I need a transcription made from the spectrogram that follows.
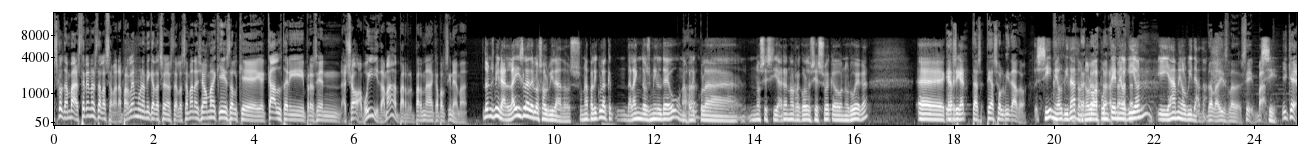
Escolta'm, va, estrenes de la setmana. Parlem una mica d'estrenes de la setmana. Jaume, què és el que cal tenir present això, avui i demà, per, per anar cap al cinema? Doncs mira, La isla de los olvidados, una pel·lícula de l'any 2010, una Ahà. pel·lícula, no sé si, ara no recordo si és sueca o noruega, eh, que Te ha has, trigat... t'has- te has olvidado. Sí, me he olvidado, no lo apunté en el guión y ya me he olvidado. De la isla... De... Sí, va. Sí. I què?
